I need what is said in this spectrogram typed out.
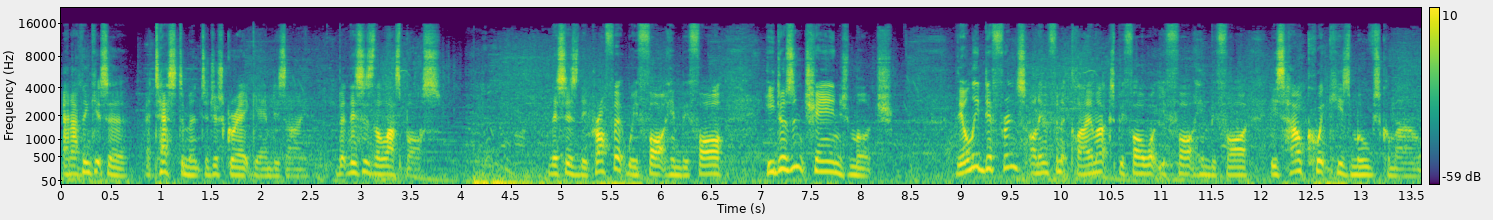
And I think it's a, a testament to just great game design. But this is the last boss. This is the Prophet, we've fought him before. He doesn't change much. The only difference on Infinite Climax before what you fought him before is how quick his moves come out.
